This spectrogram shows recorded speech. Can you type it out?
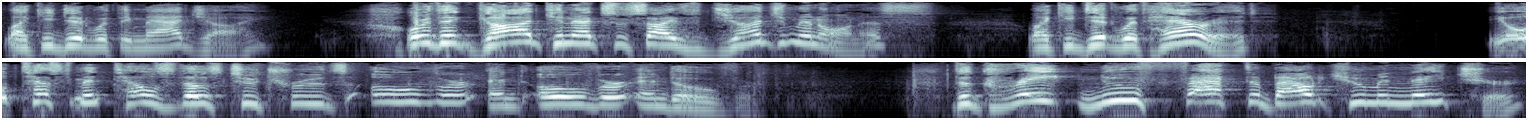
like he did with the Magi, or that God can exercise judgment on us, like he did with Herod. The Old Testament tells those two truths over and over and over. The great new fact about human nature,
